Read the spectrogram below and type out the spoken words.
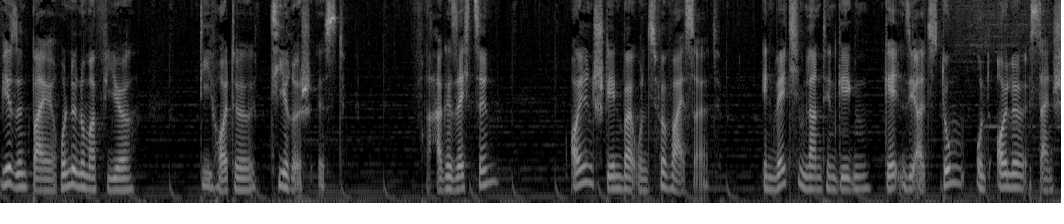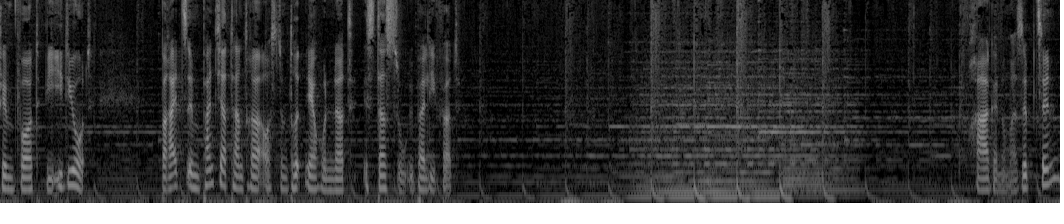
Wir sind bei Runde Nummer 4, die heute tierisch ist. Frage 16. Eulen stehen bei uns für Weisheit. In welchem Land hingegen gelten sie als dumm und Eule ist ein Schimpfwort wie Idiot? Bereits im Panchatantra aus dem 3. Jahrhundert ist das so überliefert. Frage Nummer 17.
